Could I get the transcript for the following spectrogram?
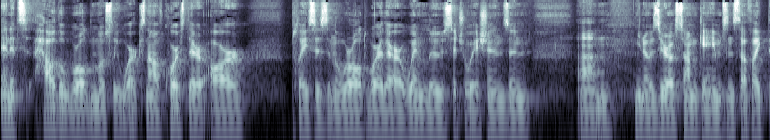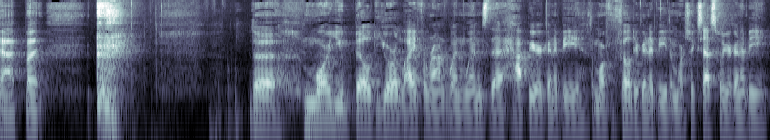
and it's how the world mostly works. Now, of course, there are places in the world where there are win lose situations and um, you know zero sum games and stuff like that but the more you build your life around win wins the happier you're going to be the more fulfilled you're going to be the more successful you're going to be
